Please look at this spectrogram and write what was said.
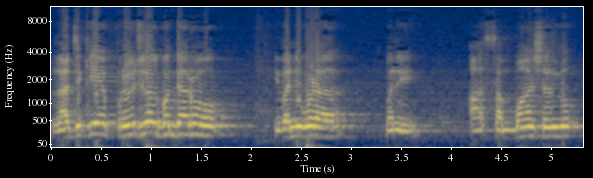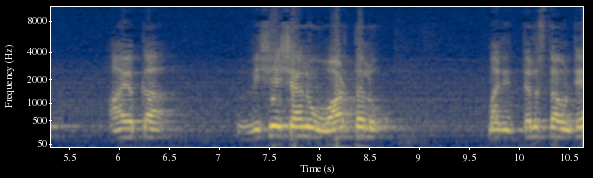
రాజకీయ ప్రయోజనాలు పొందారో ఇవన్నీ కూడా మరి ఆ సంభాషణలు ఆ యొక్క విశేషాలు వార్తలు మరి తెలుస్తూ ఉంటే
